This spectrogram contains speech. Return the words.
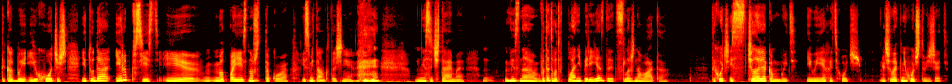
ты как бы и хочешь и туда, и рыбку съесть, и мед поесть, ну что такое, и сметанку точнее, несочетаемое. Не знаю, вот это вот в плане переезда это сложновато. Ты хочешь и с человеком быть, и уехать хочешь, а человек не хочет уезжать.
